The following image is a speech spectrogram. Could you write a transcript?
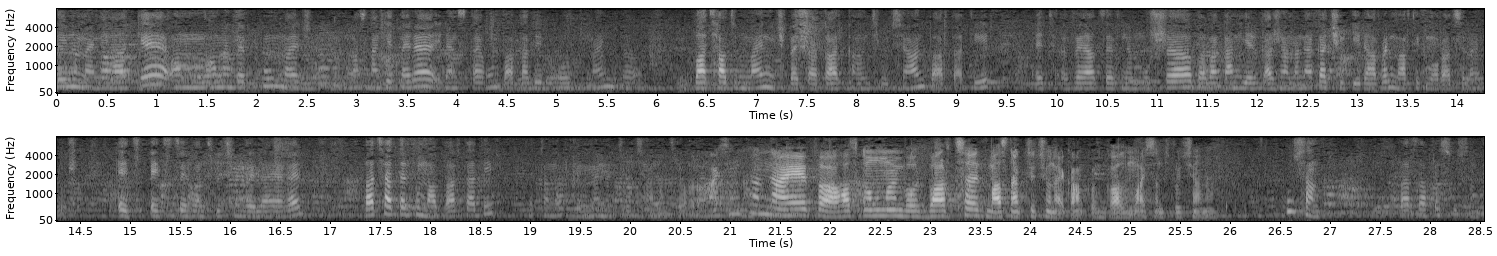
լինում են իհարկե, ամեն դեպքում մեր մասնագետները իրենց տեղում պարտադիր ուղղորդում են, բացատրում են ինչպես է կարգը ընտրության, պարտադիր այդ վեածև նմուշը բավական երկար ժամանակա չի կիրառվել, մարդիկ մոռացել են որ այդ այդ ձև ընտրությունն էլ ա եղել, բացատրվում է պարտադիր հետո նոր գնում են ընտրության ընտրողները։ Այսինքն նաև հասկանում են, որ բարձր մասնակցություն է կանգնալում այս ընտրությանը։ Հուսանք պարզապես ուսանք։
